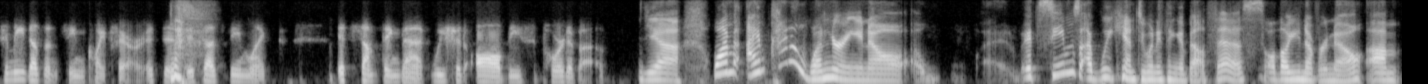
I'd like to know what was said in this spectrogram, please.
to me doesn't seem quite fair. It, it, it does seem like it's something that we should all be supportive of. Yeah. Well i'm i'm kind of wondering you know it seems uh, we can't do anything about this although you never know. Um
